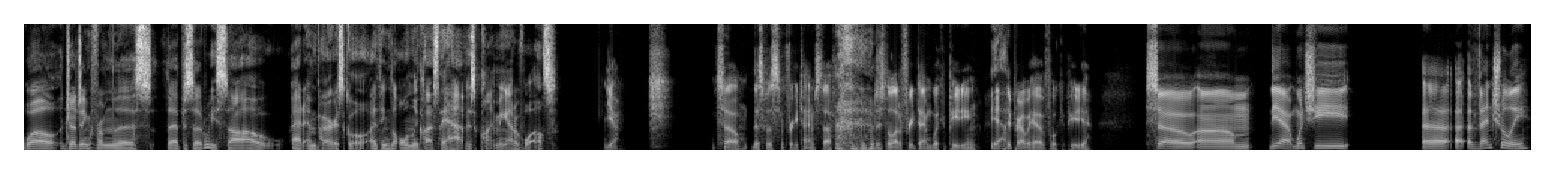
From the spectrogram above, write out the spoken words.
well, judging from this, the episode we saw at Empire School, I think the only class they have is climbing out of wells. Yeah. So this was some free time stuff. Just a lot of free time Wikipediaing. yeah. They probably have Wikipedia. So, um, yeah, when she, uh, eventually,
